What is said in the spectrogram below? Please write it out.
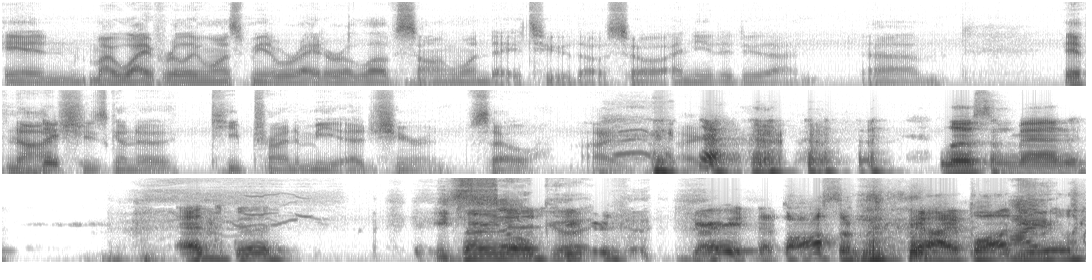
and my wife really wants me to write her a love song one day too though so i need to do that um, if not They- she's gonna keep trying to meet ed sheeran so i, I Listen, man, Ed's good. If you He's so Ed good. Sheeran, great. That's awesome. I applaud you. I- really.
